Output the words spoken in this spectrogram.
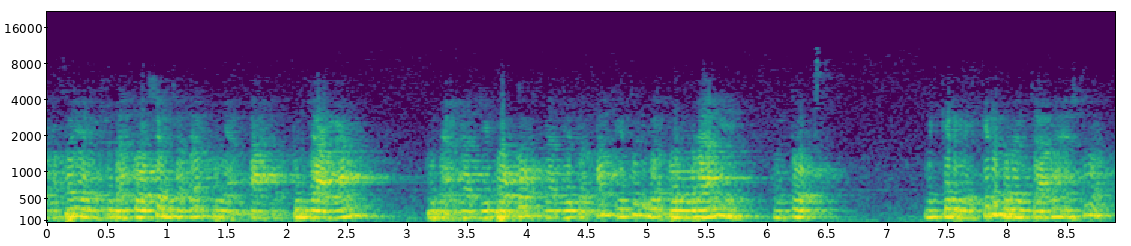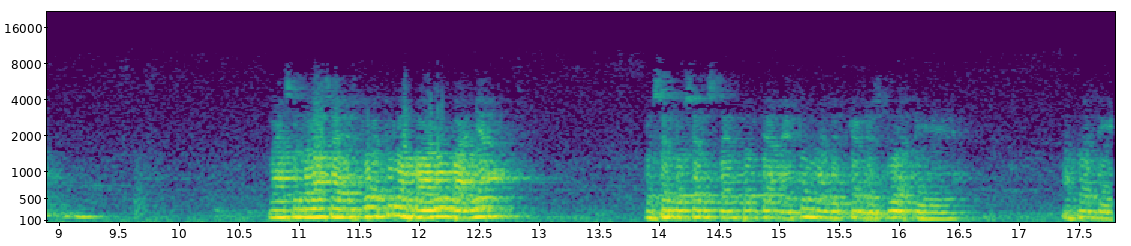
apa yang sudah dosen saja punya tunjangan, punya gaji pokok, gaji tetap itu juga belum berani untuk mikir-mikir berencana S2. Nah setelah saya S2 itulah baru banyak dosen-dosen Stanford itu melanjutkan S2 di apa di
